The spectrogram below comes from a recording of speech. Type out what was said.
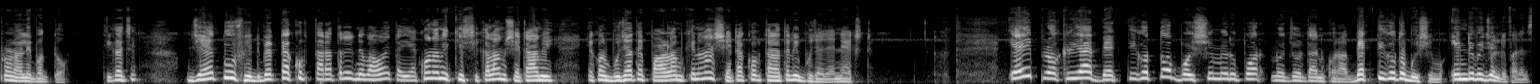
প্রণালীবদ্ধ। ঠিক আছে? যেহেতু ফিডব্যাকটা খুব তাড়াতাড়ি নেওয়া হয়, তাই এখন আমি কী শিখালাম সেটা আমি এখন বোঝাতে পারলাম কিনা না, সেটা খুব তাড়াতাড়ি বোঝা যায়। নেক্সট এই প্রক্রিয়ায় ব্যক্তিগত বৈষম্যের উপর নজরদান করা, ব্যক্তিগত বৈষম্য ইন্ডিভিজুয়াল ডিফারেন্স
